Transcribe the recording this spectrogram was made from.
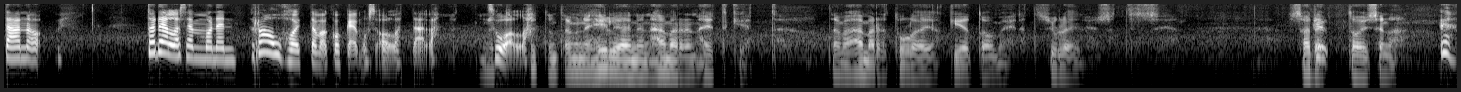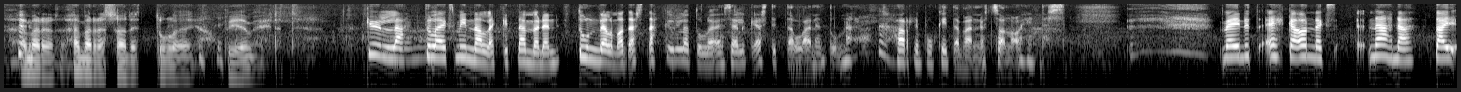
Tämä on todella semmoinen rauhoittava kokemus olla täällä nyt, suolla. Nyt on tämmöinen hiljainen hämärän hetki, että tämä hämärä tulee ja kietoo meidät syleilynsä tässä. Sade Ky- toisena. Hämärä, hämärä sade tulee ja vie meidät. Kyllä. Tuleeko Minnallekin tämmöinen tunnelma tästä? Kyllä tulee selkeästi tällainen tunnelma. Harri puki tämän nyt sanoihin tässä. Me ei nyt ehkä onneksi nähdä, tai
